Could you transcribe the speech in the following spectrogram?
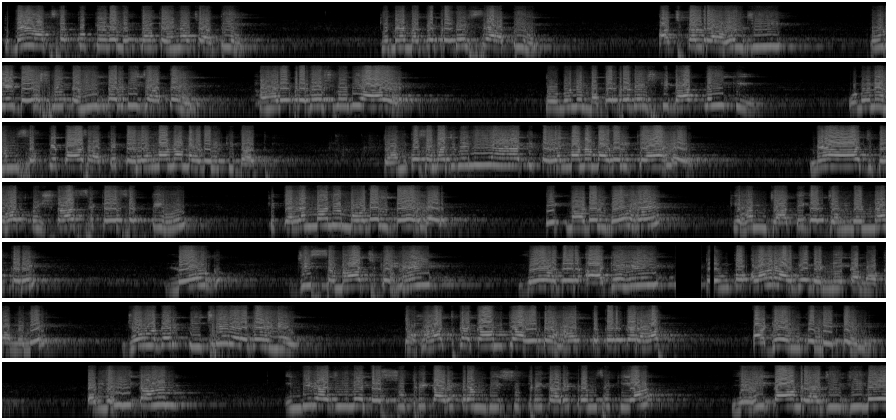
तो मैं आप सबको केवल इतना कहना चाहती हूँ कि मैं मध्य प्रदेश से आती हूँ। आजकल राहुल जी पूरे देश में कहीं पर भी जाते हैं, हमारे प्रदेश में भी आए तो उन्होंने मध्य प्रदेश की बात नहीं की। उन्होंने हम सबके पास आके तेलंगाना मॉडल की बात की। तो हमको समझ में नहीं आया कि तेलंगाना मॉडल क्या है। मैं आज बहुत विश्वास से कह सकती हूँ कि तेलंगाना मॉडल दो है। एक मॉडल वो है कि हम जातिगत जनगणना करें। लोग जिस समाज के हैं, वो अगर आगे हैं तो उनको और आगे बढ़ने का मौका मिले। जो अगर पीछे रह गए हैं तो हाथ का काम क्या होता है? हाथ पकड़कर आप आगे उनको लेते हैं। और यही काम इंदिरा जी ने दस सूत्री कार्यक्रम बीस सूत्री कार्यक्रम से किया। यही काम राजीव जी ने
